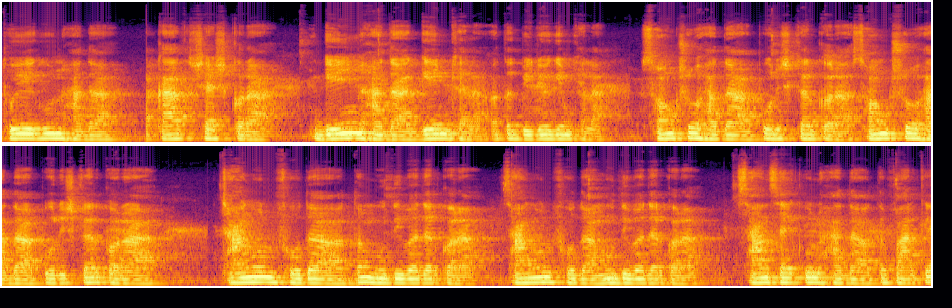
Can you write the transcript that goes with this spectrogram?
থুয়েগুন হাদা, কাজ শেষ করা। গেম হাদা, গেম খেলা, অর্থাৎ ভিডিও গেম খেলা। সংস হাদা, পরিষ্কার করা। সংস হাদা, পরিষ্কার করা। ছাঙল ফোদা অর্থাৎ মুদি বাজার করা, ছাঙল ফোদা, মুদি বাজার করা। সানসেকুল হাদা অর্থাৎ পার্কে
